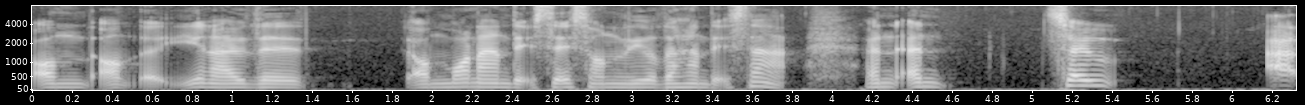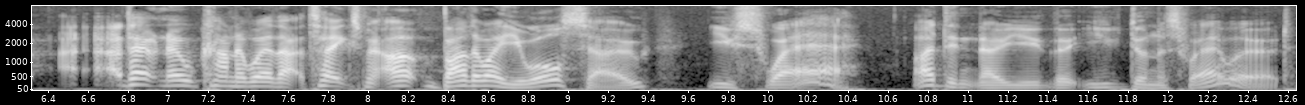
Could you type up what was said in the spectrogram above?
on on you know the on one hand it's this, on the other hand it's that, and and so I I don't know kind of where that takes me. Oh, by the way, you also you swear. I didn't know you that you've done a swear word.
